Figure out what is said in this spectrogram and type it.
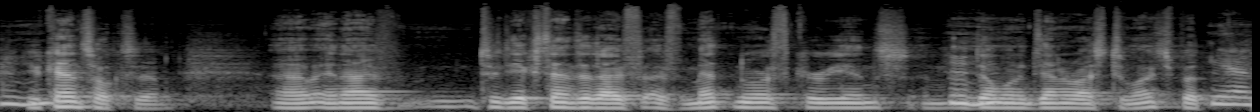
Mm-hmm. You can talk to them. Um, and I've, to the extent that I've, I've met North Koreans, and I don't want to generalize too much, but Yeah.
